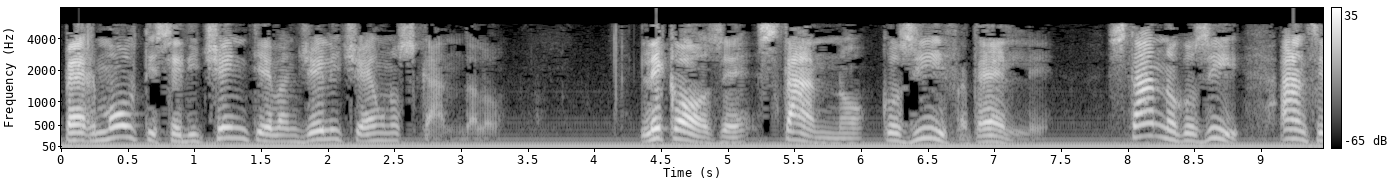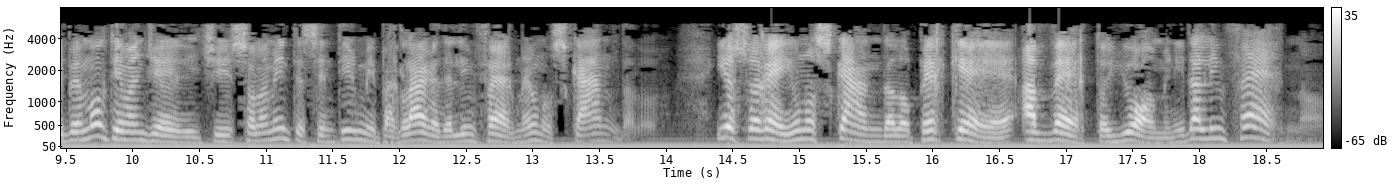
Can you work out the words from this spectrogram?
per molti sedicenti evangelici è uno scandalo. Le cose stanno così, fratelli, stanno così. Anzi, per molti evangelici solamente sentirmi parlare dell'inferno è uno scandalo. Io sarei uno scandalo perché avverto gli uomini dall'inferno.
